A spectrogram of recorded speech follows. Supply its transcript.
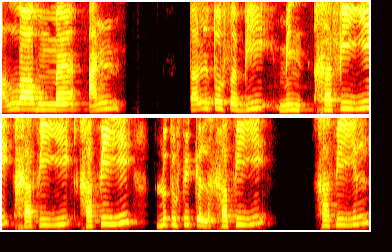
اللهم أن تلطف بي من خفي خفي خفي لطفك الخفي خفي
